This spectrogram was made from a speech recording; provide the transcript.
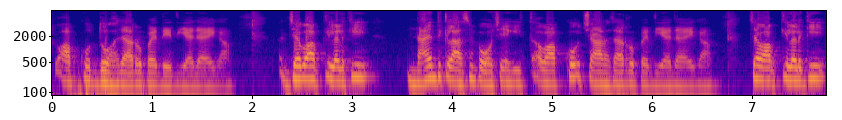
तो आपको दो हज़ार रुपये दे दिया जाएगा। जब आपकी लड़की नाइन्थ क्लास में पहुंचेगी, तब आपको चार हज़ार रुपये दिया जाएगा। जब आपकी लड़की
